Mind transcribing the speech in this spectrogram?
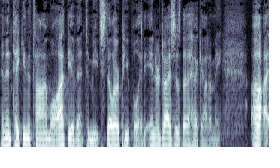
And then taking the time while at the event to meet stellar people. It energizes the heck out of me. Uh, I,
